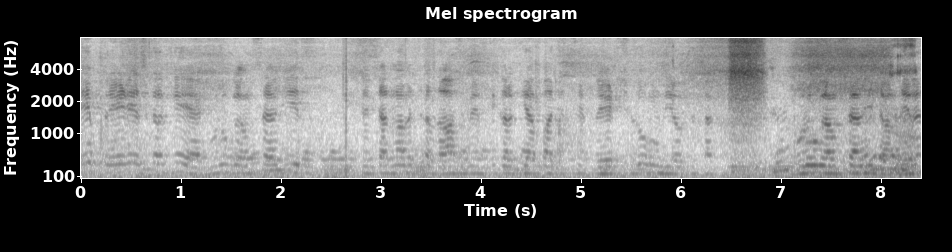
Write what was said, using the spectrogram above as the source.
ਇਹ ਪਰੇਡ ਇਸ ਕਰਕੇ ਹੈ, ਗੁਰੂ ਗ੍ਰੰਥ ਸਾਹਿਬ ਜੀ ਦੇ ਚਰਨਾਂ ਵਿੱਚ ਅਰਦਾਸ ਬੇਨਤੀ ਕਰਕੇ ਆਪਾਂ ਜਿੱਥੇ ਪਰੇਡ ਸ਼ੁਰੂ ਹੁੰਦੀ ਹੈ, ਉੱਥੇ ਤੱਕ ਗੁਰੂ ਗ੍ਰੰਥ ਸਾਹਿਬ ਜੀ ਜਾਂਦੇ ਨੇ।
